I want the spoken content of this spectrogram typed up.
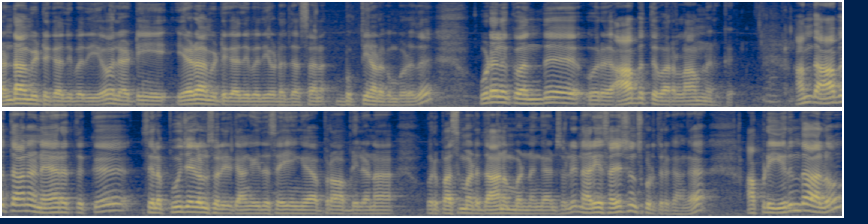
ரெண்டாம் வீட்டுக்கு அதிபதியோ இல்லாட்டி ஏழாம் வீட்டுக்கு அதிபதியோட தசா புக்தி நடக்கும் பொழுது உடலுக்கு வந்து ஒரு ஆபத்து வரலாம்னு இருக்குது அந்த ஆபத்தான நேரத்துக்கு சில பூஜைகள் சொல்லியிருக்காங்க. இதை செய்யுங்க அப்புறம் அப்படி இல்லைன்னா ஒரு பசுமாடு தானம் பண்ணுங்கன்னு சொல்லி நிறைய சஜஷன்ஸ் கொடுத்துருக்காங்க. அப்படி இருந்தாலும்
